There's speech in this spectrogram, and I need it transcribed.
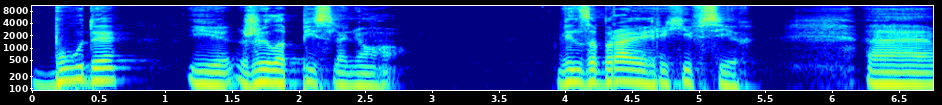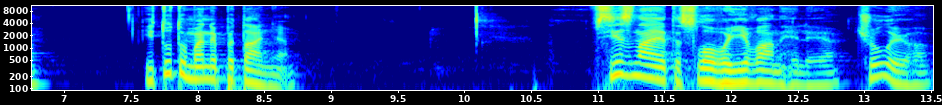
буде і жила після нього. Він забирає гріхи всіх. Е, і тут у мене питання. Всі знаєте слово Євангелія? Чули його?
